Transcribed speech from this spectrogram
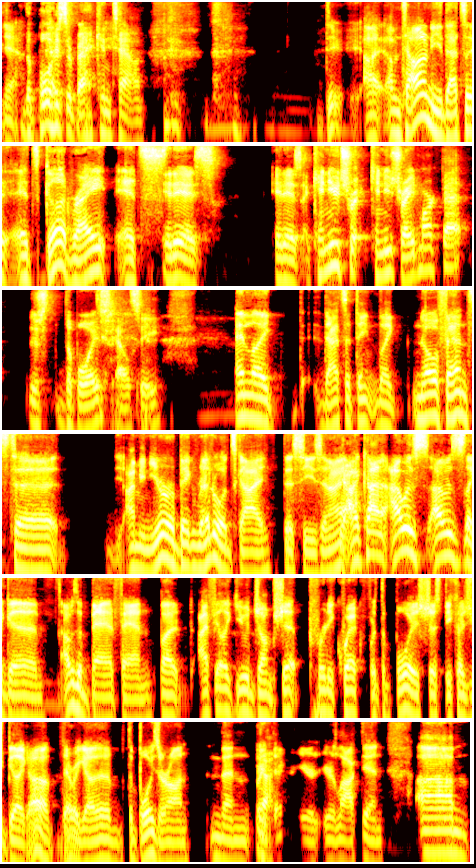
Yeah, the boys are back in town. Dude, I, am telling you, that's a, it's good, right? It's it is. It is. Can you tra- can you trademark that? Just the boys LC. And like that's a thing. Like no offense to, I mean you're a big Redwoods guy this season. I, yeah. I kind of I was I was like a I was a bad fan, but I feel like you would jump ship pretty quick with the boys just because you'd be like, oh, there we go, the, the boys are on, and then right yeah. there you're you're locked in. Um,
